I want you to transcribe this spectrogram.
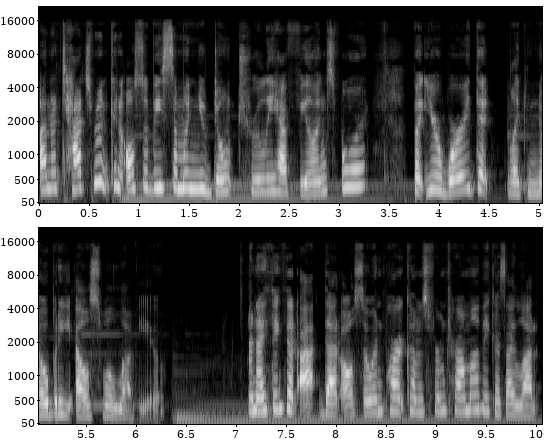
an attachment can also be someone you don't truly have feelings for, but you're worried that like nobody else will love you. And I think that I, that also in part comes from trauma because I lot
